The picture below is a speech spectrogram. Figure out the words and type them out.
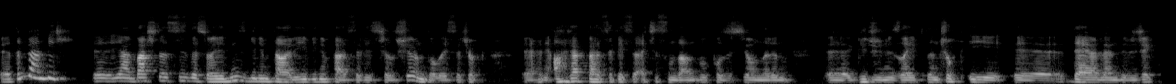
E, tabii ben bir e, yani başta siz de söylediğiniz bilim tarihi, bilim felsefesi çalışıyorum. Dolayısıyla çok e, hani ahlak felsefesi açısından bu pozisyonların e, gücünü, zayıflığını çok iyi e, değerlendirecek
